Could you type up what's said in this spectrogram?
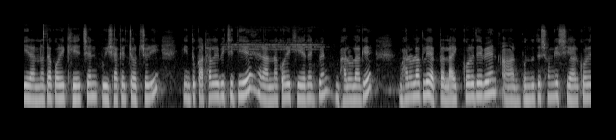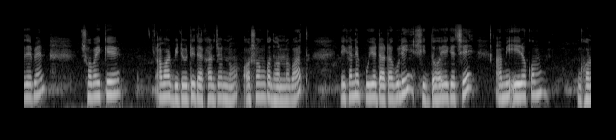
এই রান্নাটা করে খেয়েছেন পুঁই শাকের চচ্চড়ি, কিন্তু কাঁঠালের বিচি দিয়ে রান্না করে খেয়ে দেখবেন, ভালো লাগে। ভালো লাগলে একটা লাইক করে দেবেন আর বন্ধুদের সঙ্গে শেয়ার করে দেবেন। সবাইকে আমার ভিডিওটি দেখার জন্য অসংখ্য ধন্যবাদ। এখানে পুঁয়ের ডাটাগুলি সিদ্ধ হয়ে গেছে। আমি এরকম ঘন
